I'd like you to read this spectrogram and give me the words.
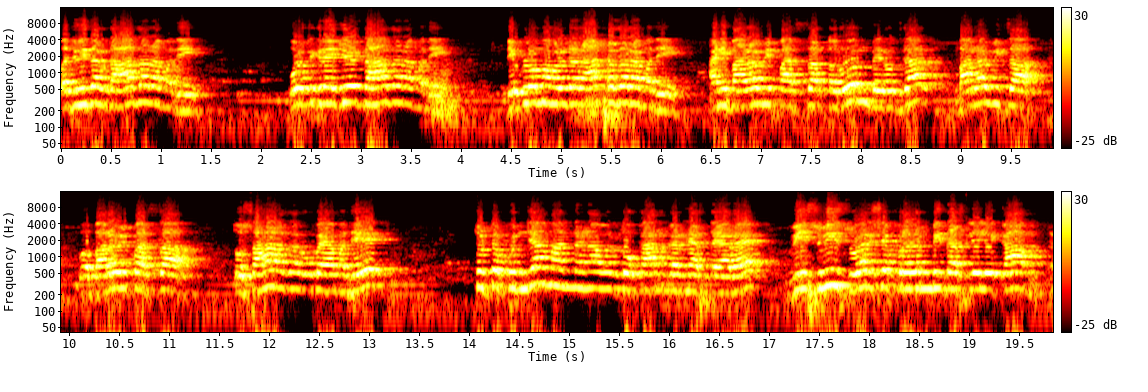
पदवीधर दहा हजारामध्ये. पोस्ट ग्रॅज्युएट दहा हजारामध्ये. डिप्लोमा होल्डर आठ हजारामध्ये. आणि बारावी पासचा तरुण बेरोजगार बारावीचा बारावी पासचा तो सहा हजार रुपयामध्ये तुटपुंजा मानधनावर तो काम करण्यास तयार आहे. वीस वीस वर्ष प्रलंबित असलेले काम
